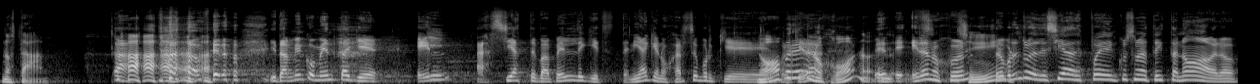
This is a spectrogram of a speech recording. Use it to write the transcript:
no estaba. Ah, y también comenta que él hacía este papel de que tenía que enojarse porque. No, pero era, enojón. Eh, eh, era, enojón. Pero por dentro le decía después, incluso en una entrevista, no, pero.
